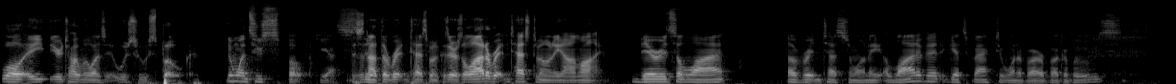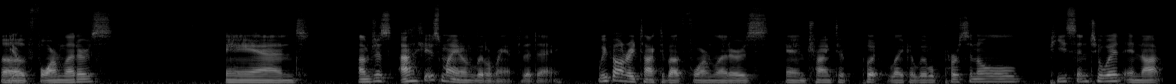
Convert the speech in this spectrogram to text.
Well, you're talking about the ones who- who spoke. The ones who spoke, yes. This is not the written testimony because there's a lot of written testimony online. There is a lot of written testimony. A lot of it gets back to one of our bugaboos of form letters. And I'm just, uh, here's my own little rant for the day. We've already talked about form letters and trying to put like a little personal piece into it and not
